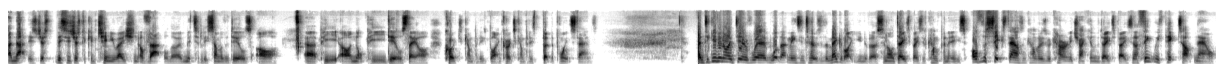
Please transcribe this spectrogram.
And that is just, this is just a continuation of that, although admittedly some of the deals are uh, PE are not PE deals, they are quoted companies buying quoted companies, but the point stands. And to give you an idea of where what that means in terms of the megabyte universe and our database of companies, of the 6,000 companies we're currently tracking on the database, and I think we've picked up now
